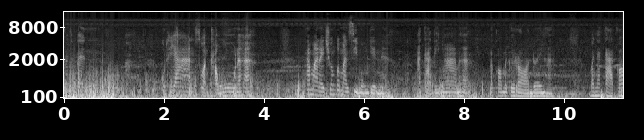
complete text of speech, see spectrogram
ก็จะเป็นอุทยานสวนเขางูนะคะ ถ้ามาในช่วงประมาณ4ี่โมงเย็นเนี่ย อากาศดีมากนะคะ แล้วก็ไม่ค่อยร้อนด้วยนะคะ บรรยากาศก็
